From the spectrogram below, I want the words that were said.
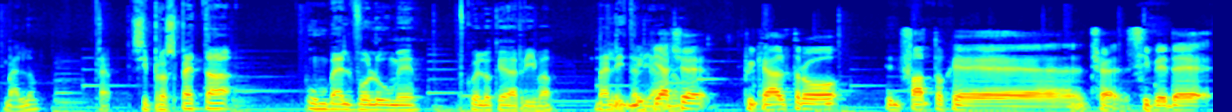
Bello. Cioè, si prospetta un bel volume, quello che arriva. Bello Mi piace più che altro il fatto che cioè, si vede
